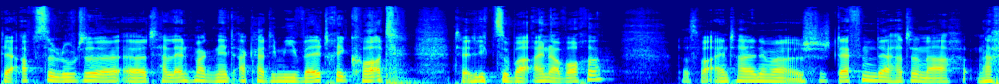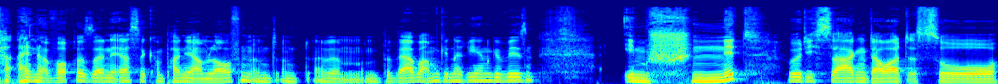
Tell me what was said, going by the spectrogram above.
der absolute äh, Talentmagnet Akademie Weltrekord, der liegt so bei einer Woche. Das war ein Teilnehmer, Steffen, der hatte nach, nach einer Woche seine erste Kampagne am Laufen und, und ähm, Bewerber am Generieren gewesen. Im Schnitt würde ich sagen, dauert es so,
